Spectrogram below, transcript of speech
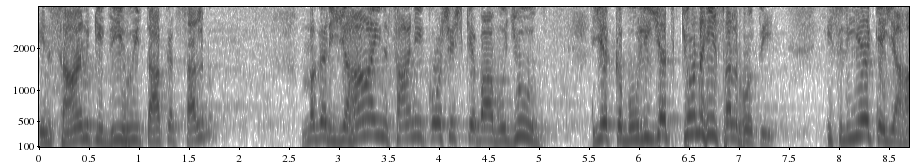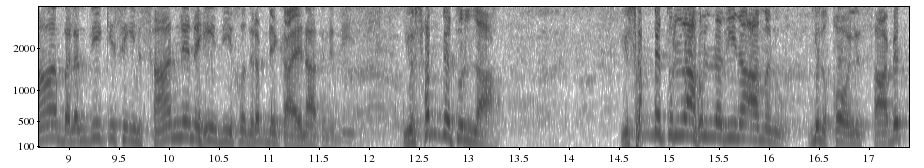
इंसान की दी हुई ताकत सल्ब मगर यहाँ इंसानी कोशिश के बावजूद यह कबूलियत क्यों नहीं सलब होती? इसलिए कि यहाँ बुलंदी किसी इंसान ने नहीं दी, खुद रब कायनात ने दी। युसब्बतुल्लाह युसब्बतुल्लाहुल्लजीना आमनु बिलकौल साबित।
